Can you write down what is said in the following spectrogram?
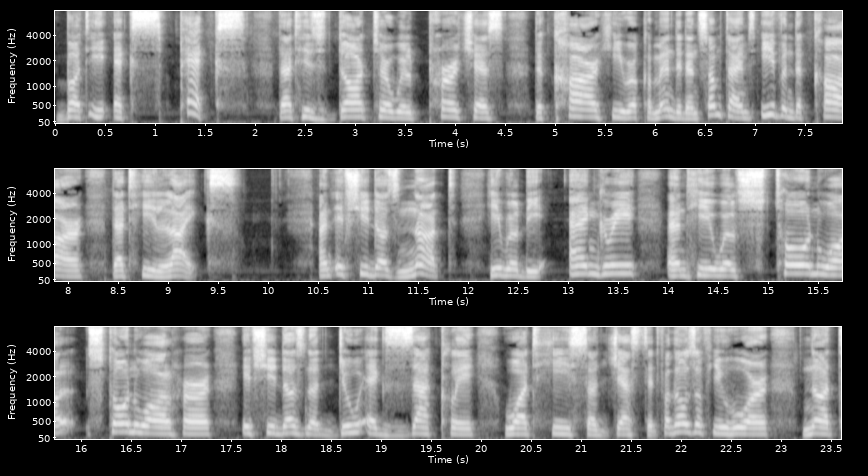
but he expects that his daughter will purchase the car he recommended and sometimes even the car that he likes. And if she does not, he will be angry and he will stonewall stonewall her if she does not do exactly what he suggested. For those of you who are not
